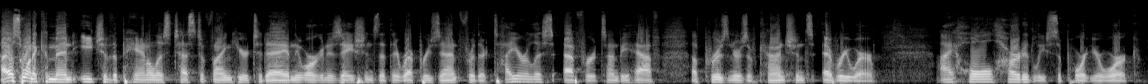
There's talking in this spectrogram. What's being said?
I also want to commend each of the panelists testifying here today and the organizations that they represent for their tireless efforts on behalf of prisoners of conscience everywhere. I wholeheartedly support your work.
